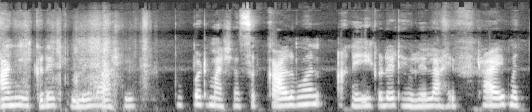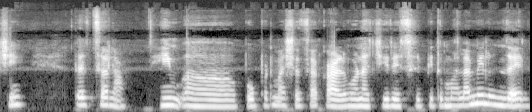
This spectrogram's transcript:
आणि इकडे ठेवलेलं आहे पोपट माशाचं कालवण आणि इकडे ठेवलेलं आहे फ्राय मच्छी. तर चला ही पोपट माशाचा कालवणाची रेसिपी तुम्हाला मिळून जाईल.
